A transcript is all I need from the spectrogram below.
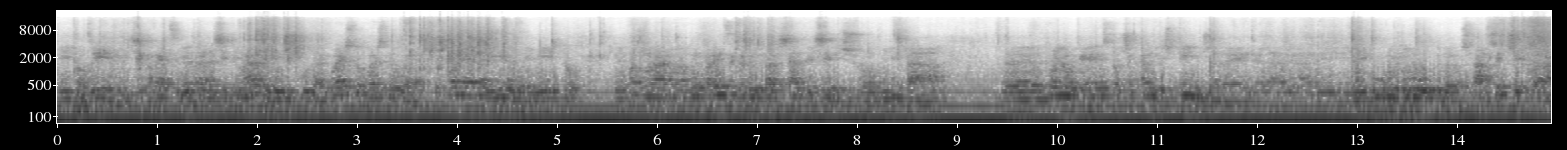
dei problemi. Dice ragazzi io tra una settimana devo discutere questo, questo e questo, qual è la linea del movimento? Abbiamo fatto una, una conferenza credo interessante il 16 sulla mobilità, eh, quello che sto cercando di spingere nella, nei Google Group dello Stato eccetera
